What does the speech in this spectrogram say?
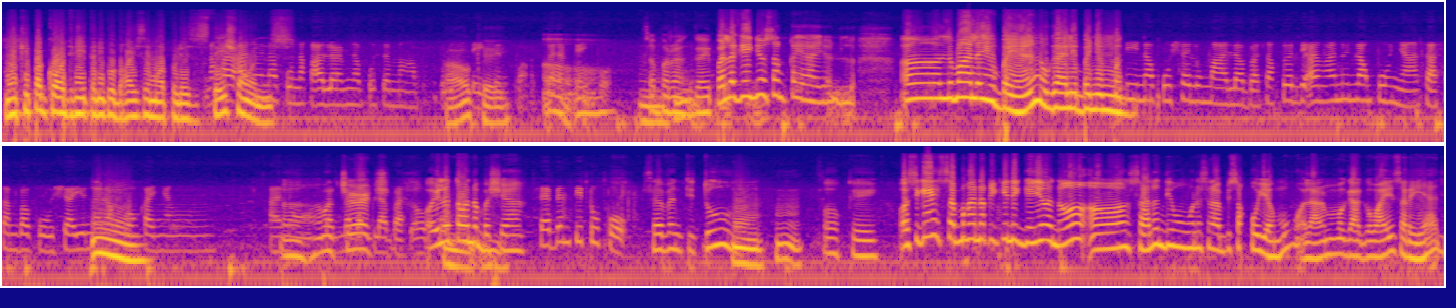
Nakikipag-coordinate na po ba kayo sa mga police Naka, ano na stations? po, naka-alarm na po sa mga police Ah, okay. station po, barangay Oo. po. Sa Mhm. barangay. Palagay niyo saan kaya yun? Ah, lumalayo ba yan? Ugali ba niyang mag... Hindi na po siya lumalabas. Actually, ang ano lang po niya, sasamba po siya. Yun na lang Mm. po ang kanyang ano, Ah, mag-church. O ilan taon na ba siya? 72 po. 72. Mhm. Okay. O sige, sa mga nakikinig ngayon, no? ah, sana hindi mo muna sinabi sa kuya mo. Wala namang magagawa yun sa Riyadh.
